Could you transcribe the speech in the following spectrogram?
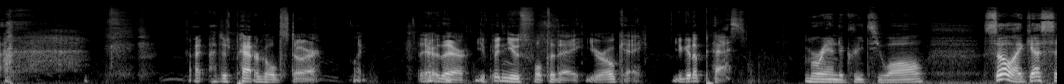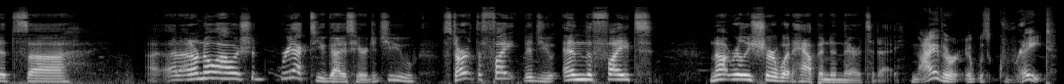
I, I just pat her gold star. Like, there, there. You've been useful today. You're okay. You get a pass. Miranda greets you all. So I guess it's uh I, I don't know how I should react to you guys here. Did you start the fight? Did you end the fight? Not really sure what happened in there today. Neither. It was great.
